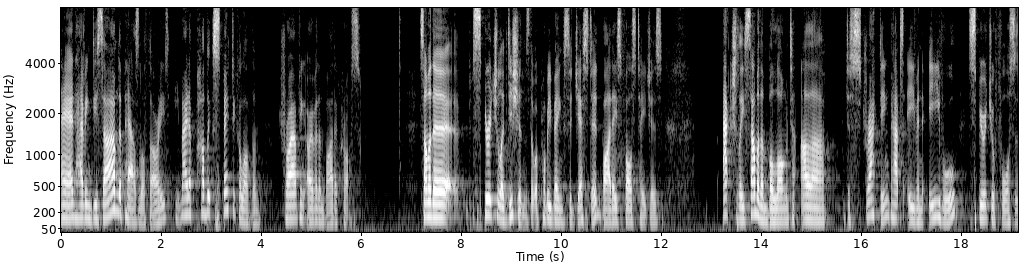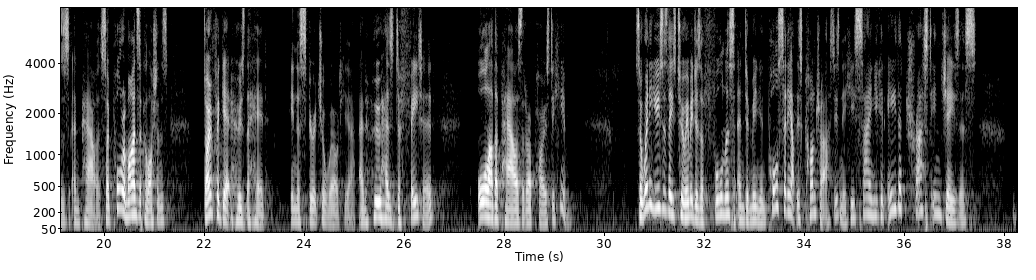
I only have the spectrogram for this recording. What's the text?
and having disarmed the powers and authorities, He made a public spectacle of them, triumphing over them by the cross. Some of the spiritual additions that were probably being suggested by these false teachers, actually, some of them belong to other distracting, perhaps even evil spiritual forces and powers. So Paul reminds the Colossians don't forget who's the head in the spiritual world here and who has defeated all other powers that are opposed to him. So when he uses these two images of fullness and dominion, Paul's setting up this contrast, isn't he? He's saying you can either trust in Jesus,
